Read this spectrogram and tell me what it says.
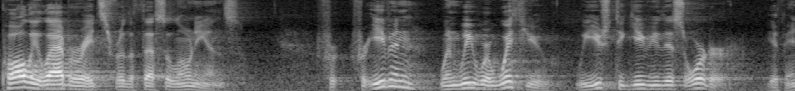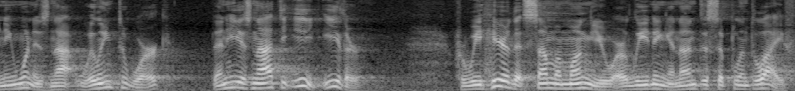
Paul elaborates for the Thessalonians for, for even when we were with you, we used to give you this order if anyone is not willing to work, then he is not to eat either. For we hear that some among you are leading an undisciplined life,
